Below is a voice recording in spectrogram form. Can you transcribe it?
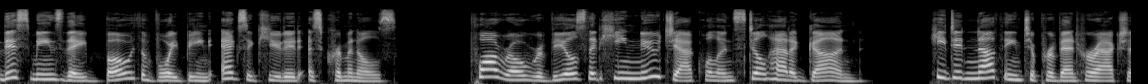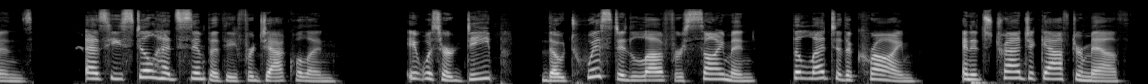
This means they both avoid being executed as criminals. Poirot reveals that he knew Jacqueline still had a gun. He did nothing to prevent her actions, as he still had sympathy for Jacqueline. It was her deep, though twisted love for Simon that led to the crime and its tragic aftermath,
